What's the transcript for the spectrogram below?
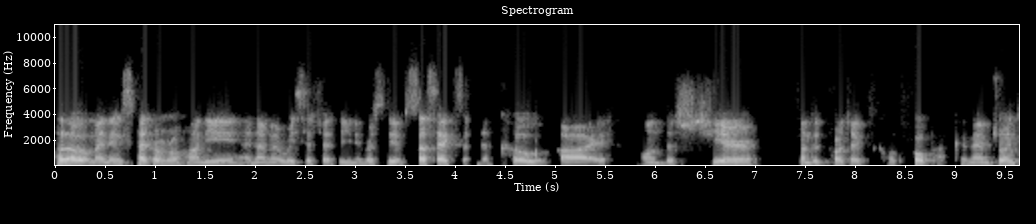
Hello, my name is Pedram Rouhani, and I'm a researcher at the University of Sussex and a co-I on the SHEAR funded project called FOPAC. And I'm joined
